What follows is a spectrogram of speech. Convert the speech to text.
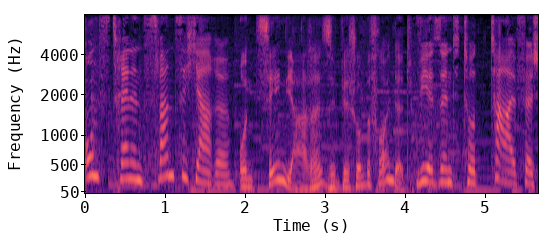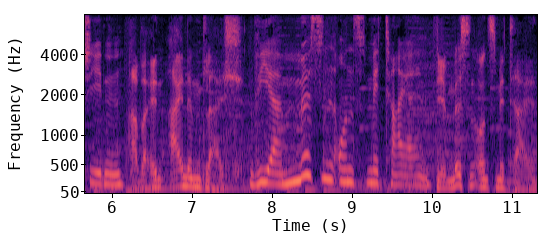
Uns trennen 20 Jahre. Und 10 Jahre sind wir schon befreundet. Wir sind total verschieden. Aber in einem gleich. Wir müssen uns mitteilen. Wir müssen uns mitteilen.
